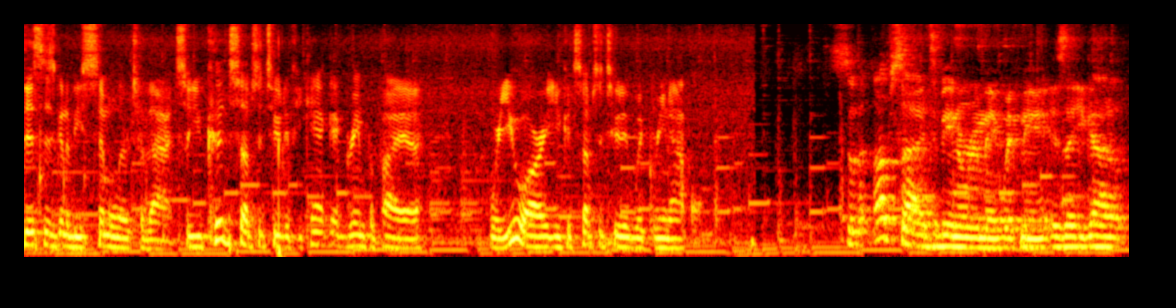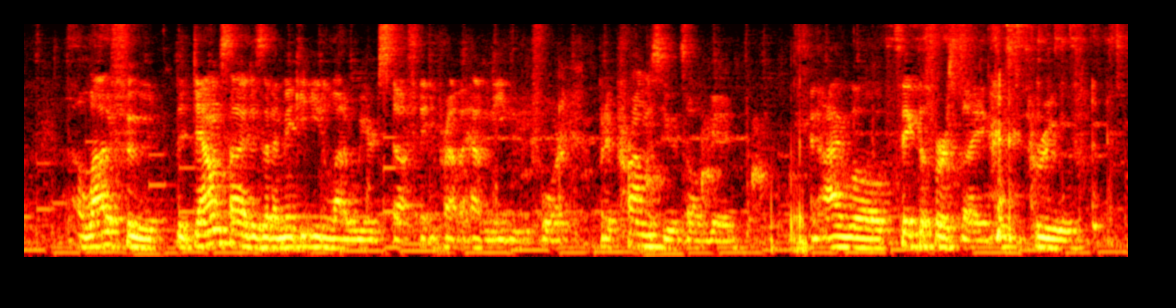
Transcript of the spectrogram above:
this is gonna be similar to that. So you could substitute, if you can't get green papaya where you are, you could substitute it with green apple. So the upside to being a roommate with me is that you got a, lot of food. The downside is that I make you eat a lot of weird stuff that you probably haven't eaten before, but I promise you it's all good. And I will take the first bite just to prove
